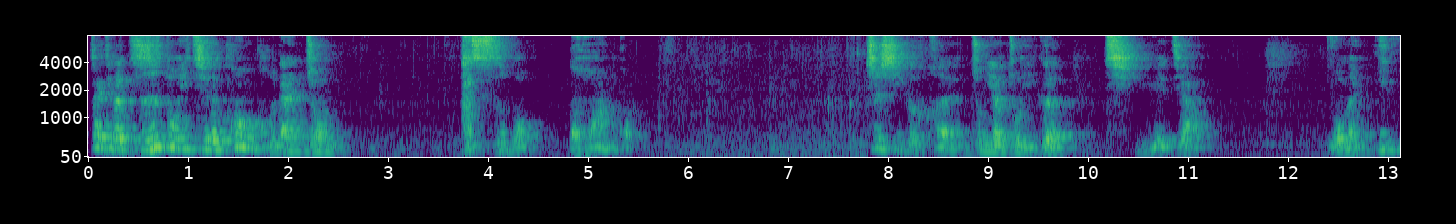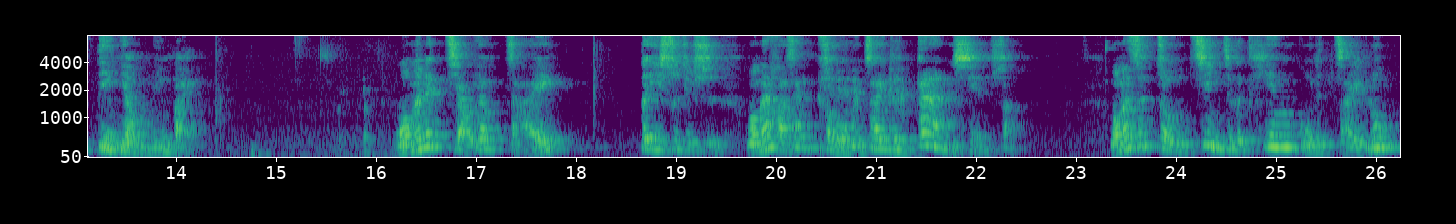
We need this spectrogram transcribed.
在这个值得一切的困苦当中，他使我宽广。这是一个很重要，做一个企业家，我们一定要明白。我们的脚要窄的意思就是，我们好像走在一个干线上，我们是走进这个天国的窄路。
